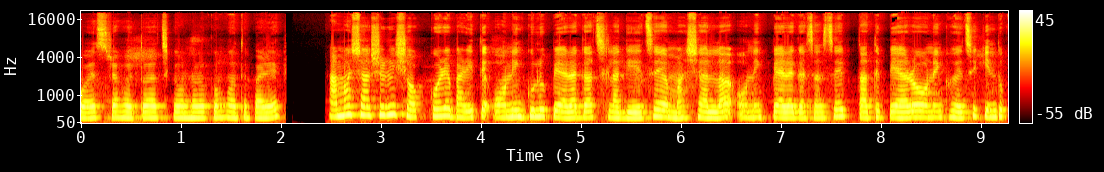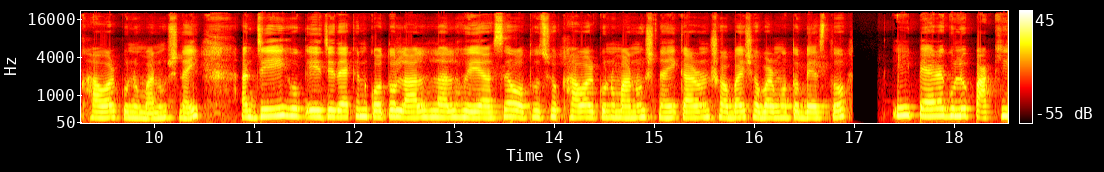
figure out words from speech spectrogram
বয়সটা হয়তো আজকে অন্যরকম হতে পারে। আমার শাশুড়ি শখ করে বাড়িতে অনেকগুলো পেয়ারা গাছ লাগিয়েছে মাসাল্লাহ অনেক পেয়ারা গাছ আছে, তাতে পেয়ারা অনেক হয়েছে, কিন্তু খাওয়ার কোনো মানুষ নাই। আর যেই হোক, এই যে দেখেন কত লাল লাল হয়ে আছে, অথচ খাওয়ার কোনো মানুষ নাই, কারণ সবাই সবার মতো ব্যস্ত। এই প্যারাগুলো পাখি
